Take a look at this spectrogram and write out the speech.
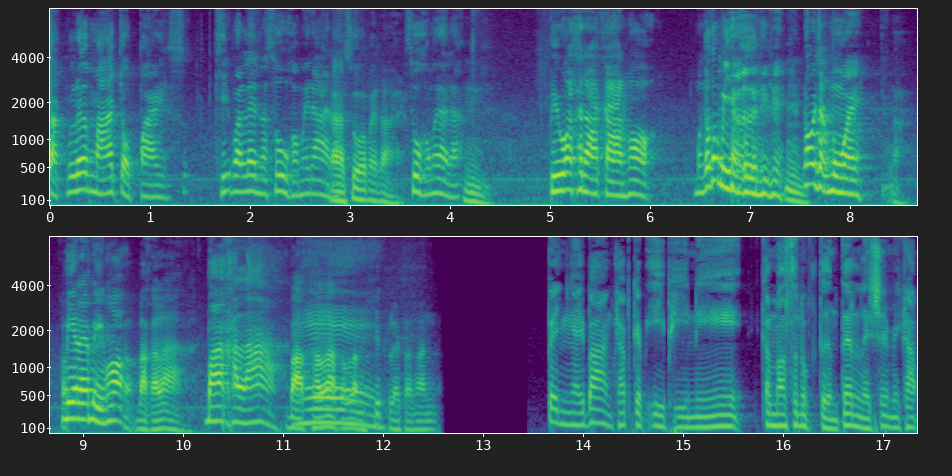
จากเรื่องม้าจบไป คิดว่าเล่นแล้วสู้เขาไม่ได้อ่านะสู้ไม่ได้ สู้เขาไม่ได้แล้วอืมพิวัฒนาการพ่อมันก็ต้องมีอย่างอื่นอีกดิอืมนอกจากมวยอะมีอะไรมาอีกพ่อบาคาร่าบาคาร่าบาคาร่าเอ่กำลังคิดเลยตอนนั้น เป็นไงบ้างครับกับ EP นี้กำลังสนุกตื่นเต้นเลยใช่ไหมครับ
